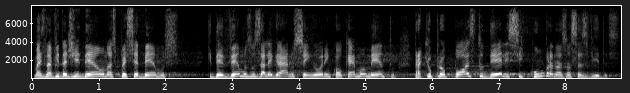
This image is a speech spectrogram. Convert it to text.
Mas na vida de Gideão nós percebemos que devemos nos alegrar no Senhor em qualquer momento, para que o propósito dele se cumpra nas nossas vidas.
